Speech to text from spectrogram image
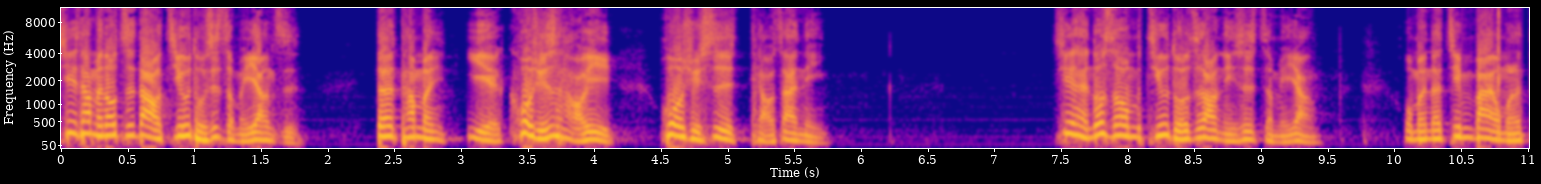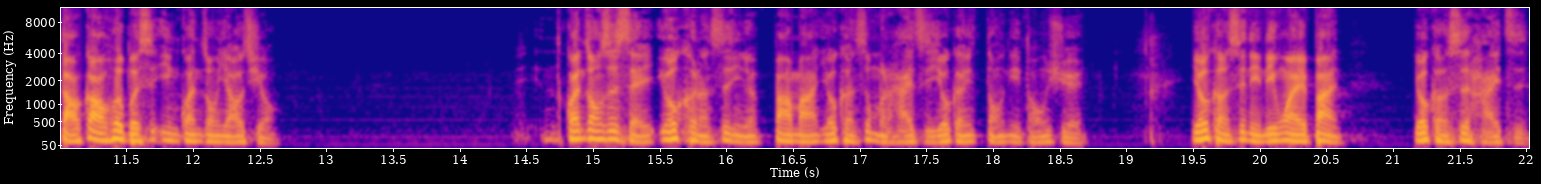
其实他们都知道基督徒是怎么样子，但他们也或许是好意，或许是挑战你。其实很多时候，我们基督徒都知道你是怎么样。我们的敬拜，我们的祷告，会不会是应观众要求？观众是谁？有可能是你的爸妈，有可能是我们的孩子，有可能懂你同学，有可能是你另外一半，有可能是孩子，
